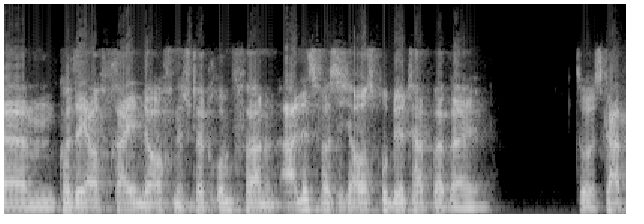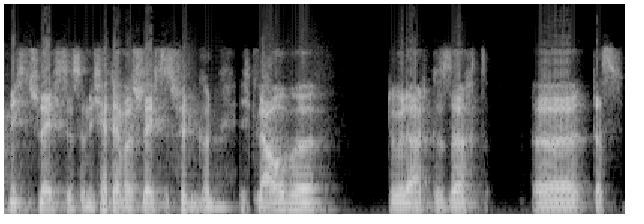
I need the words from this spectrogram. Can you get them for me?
Ähm, konnte ja auch frei in der offenen Stadt rumfahren und alles, was ich ausprobiert habe, war geil. So, es gab nichts Schlechtes und ich hätte ja was Schlechtes finden können. Ich glaube, Döler hat gesagt, äh, dass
